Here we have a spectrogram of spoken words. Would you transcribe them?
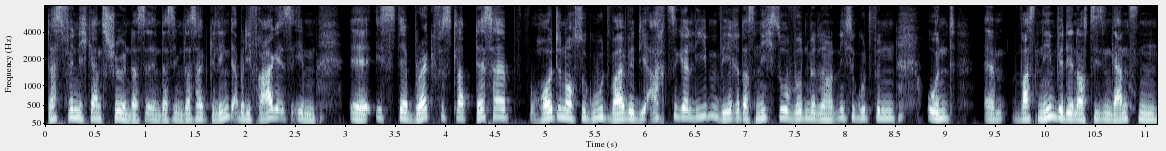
Das finde ich ganz schön, dass, äh, dass ihm das halt gelingt. Aber die Frage ist eben, äh, ist der Breakfast Club deshalb heute noch so gut, weil wir die 80er lieben? Wäre das nicht so, würden wir den heute nicht so gut finden? Und ähm, was nehmen wir denn aus diesen ganzen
